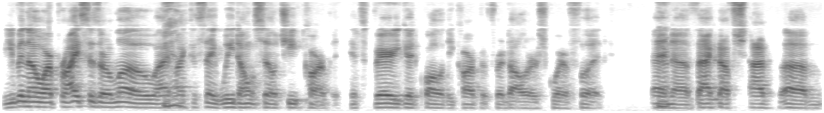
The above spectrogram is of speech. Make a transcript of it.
even though our prices are low, I Yeah. like to say we don't sell cheap carpet. It's very good quality carpet for a dollar a square foot. And uh, in fact, I've I've um,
